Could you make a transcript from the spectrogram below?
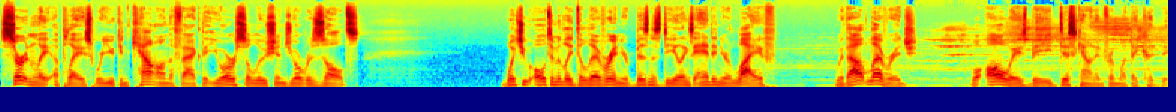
certainly a place where you can count on the fact that your solutions, your results, what you ultimately deliver in your business dealings and in your life without leverage will always be discounted from what they could be.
